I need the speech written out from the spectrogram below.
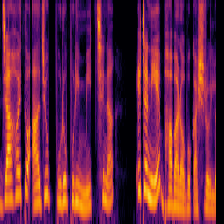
যা হয়তো আজও পুরোপুরি মিটছে না, এটা নিয়ে ভাবার অবকাশ রইল।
